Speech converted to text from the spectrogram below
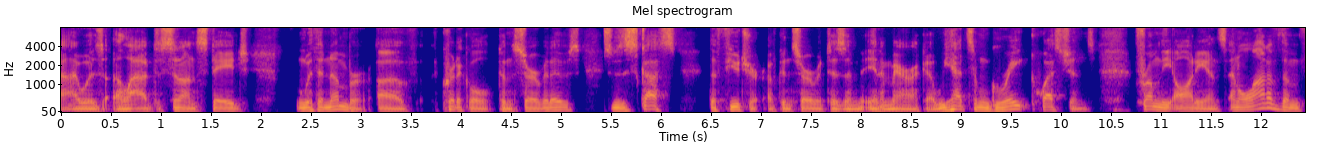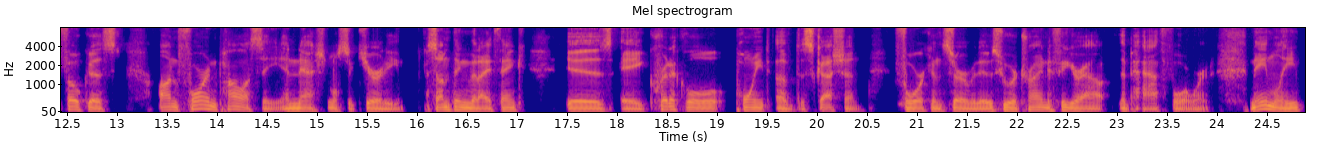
I was allowed to sit on stage with a number of critical conservatives to discuss the future of conservatism in America. We had some great questions from the audience, and a lot of them focused on foreign policy and national security, something that I think is a critical point of discussion for conservatives who are trying to figure out the path forward. Namely,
